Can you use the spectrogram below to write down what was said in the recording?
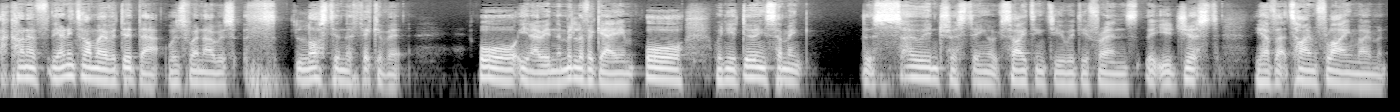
I kind of, the only time I ever did that was when I was th- lost in the thick of it or, you know, in the middle of a game or when you're doing something that's so interesting or exciting to you with your friends that you just, you have that time flying moment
